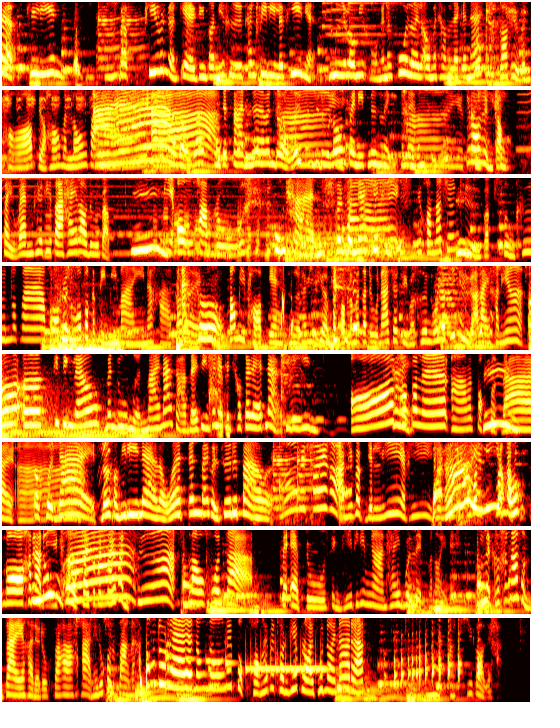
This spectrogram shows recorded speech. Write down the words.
แบบซีรีนแบบพี่เพิ่งสังเกตจริงๆตอนนี้คือทั้งซีรีนและพี่เนี่ย มือเรามีของกันทั้งคู่เลยเราเอามาทำอะไรกันนะเราถือเป็นพร็อพเดี๋ยวห้องมันโล่งไป อ่าบอกว่ามันจะตันใช่ไหมมันบอกว่าใช่มันจะดูโล่งไปนิดนึงอะไรอย่างงี้ก็เลยต้องถือใช่ที่เราถึงกับใส่แว่นเพื่อที่จะให้เราดูแบบ อืมมีองค์ความรู้ภูมิฐานเป็นคนน่าเชื่อถือ ใช่มีความน่าเชื่อถืออแบบสูงขึ้นมากๆ เพราะสุดไม่รู้ว่าปกติมีไหมนะคะ ก็เลอะยโซต้องมีพร็อพไงเออถ้ามีเผื่อมีพร็อพแล้วมันจะดูน่าเชื่อถือมากขึ้นอุ้ยแล้วพี่ถืออะไรคะเนี่ย เออเออที่จริงแล้วมันดูเหมือนไม้หน้าสามแต่จริงข้างในเป็นช็อกโกแลตน่ะซีรีนอ๋อใช่ช็อกโกแลตอ่ามันปอกเปลือกอืม ได้อ่าตอกเปิดได้โดยของซีรีนเนี่ยแบบว่านั่นไม้ขนเสื้อหรือเปล่าอะอ๋อไม่ใช่ค่ะ อันนี้แบบเยลลี่อะพี่อ้าวเยลลี่มันแบบเหรองอขนาดนี้มันนุ่มโถใครจะเป็นไม้อ่าแขวนเสื้อ เราควรจะไปแอบดูสิ่งที่พี่ทีมงานให้บุลเลตมาหน่อยไหมบุลเลตค่อนข้างน่าสนใจค่ะ เดี๋ยวเราจะอ่านให้ทุกคนฟังนะคะ ต้องดูแลน้องๆ ได้ปกครองให้เป็นคนเรียบร้อยพูดน้อยน่ารักอะพี่ก่อนเลยค่ะ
